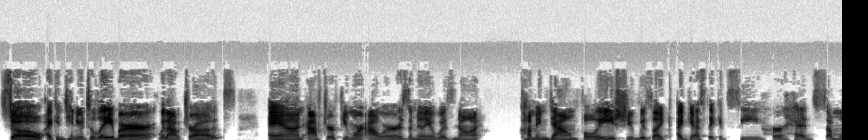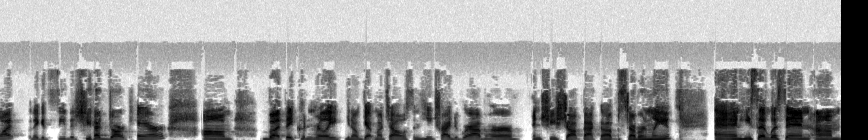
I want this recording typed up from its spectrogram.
So I continued to labor without drugs. And after a few more hours, Amelia was not coming down fully. She was like, I guess they could see her head somewhat. They could see that she had dark hair, um, but they couldn't really, you know, get much else. And he tried to grab her, and she shot back up stubbornly. And he said, "Listen, um,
